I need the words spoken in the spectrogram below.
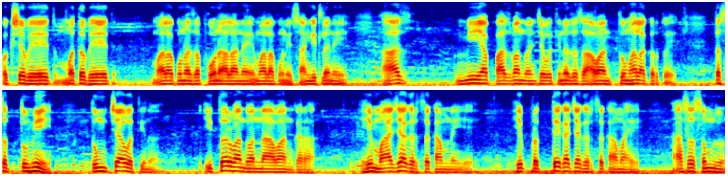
पक्षभेद मतभेद मला कुणाचा फोन आला नाही मला कोणी सांगितलं नाही आज मी या पाच बांधवांच्या वतीनं जसं आवाहन तुम्हाला करतो आहे तसं तुम्ही तुमच्या वतीनं इतर बांधवांना आवाहन करा. हे माझ्या घरचं काम नाही आहे हे प्रत्येकाच्या घरचं काम आहे असं समजून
